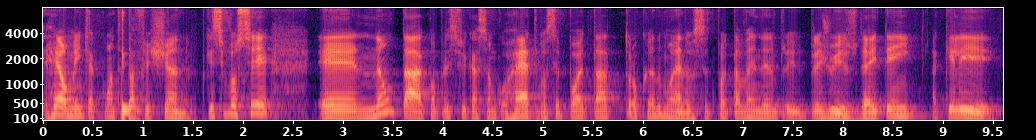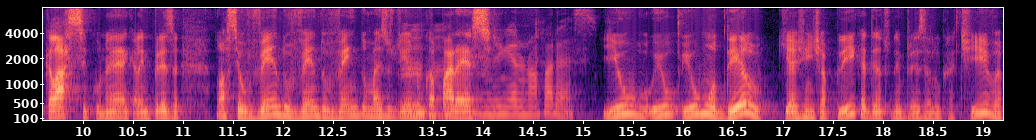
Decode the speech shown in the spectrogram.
realmente a conta está fechando? Porque se você é, não está com a precificação correta, você pode estar tá trocando moeda, você pode estar tá vendendo prejuízo. Daí tem aquele clássico, né? Aquela empresa, nossa, eu vendo, vendo, vendo, mas o dinheiro uhum, nunca aparece. O dinheiro não aparece. E o, e, o, e o modelo que a gente aplica dentro da empresa lucrativa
